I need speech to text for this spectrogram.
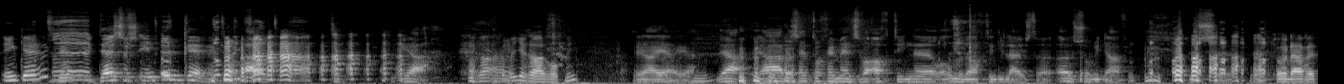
in kerk? De, Dessers in een kerk. Dat klinkt fout. ja. Een beetje raar, Rodney. Ja, ja, ja. Ja, ja er zijn toch geen mensen van 18, uh, onder de 18 die luisteren. Oh, sorry David. Dus, uh, ja. Sorry David.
